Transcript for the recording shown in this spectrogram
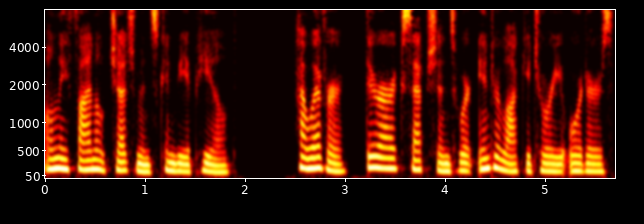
only final judgments can be appealed. However, there are exceptions where interlocutory orders,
